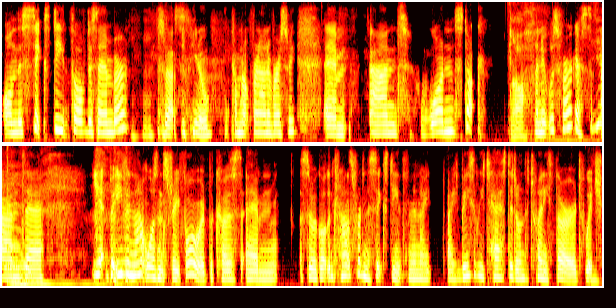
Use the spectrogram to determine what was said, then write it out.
on the 16th of December. Mm-hmm. So that's you know coming up for an anniversary, um, and one stuck, oh. and it was Fergus, Yay. and. Uh, yeah, but even that wasn't straightforward because um, so I got them transferred on the 16th, and then I, I basically tested on the 23rd, which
